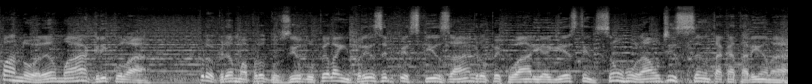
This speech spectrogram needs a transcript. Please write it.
Panorama Agrícola. Programa produzido pela Empresa de Pesquisa Agropecuária e Extensão Rural de Santa Catarina.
